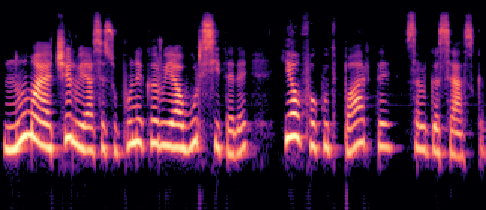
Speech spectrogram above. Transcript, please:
numai aceluia se supune căruia ursitele i-au făcut parte să-l găsească.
